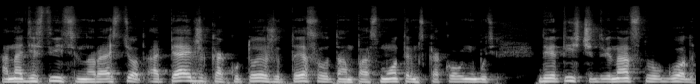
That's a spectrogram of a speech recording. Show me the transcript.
она действительно растет. Опять же, как у той же Теслы, там посмотрим с какого-нибудь 2012 года,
